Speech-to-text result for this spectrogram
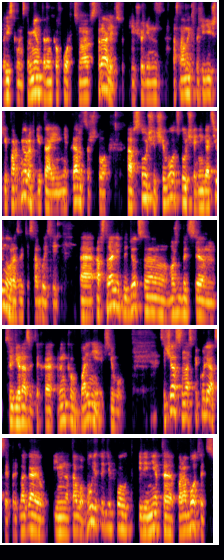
рисковые инструменты рынка Форекс. Но Австралия все-таки еще один из основных стратегических партнеров Китая, и мне кажется, что а, в случае чего, в случае негативного развития событий, Э, Австралии придется, может быть, эм, среди развитых э, рынков больнее всего. Сейчас на спекуляции предлагаю именно того, будет ли дефолт или нет, э, поработать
